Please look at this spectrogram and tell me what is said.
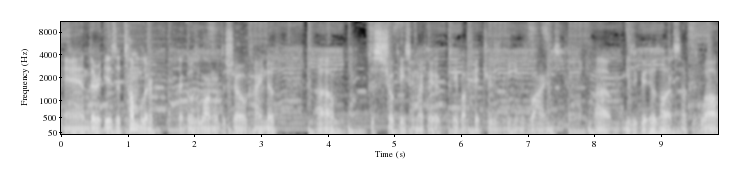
and there is a Tumblr that goes along with the show, kind of. Um, just showcasing my favorite K-pop pictures, memes, vines, um, music videos, all that stuff as well.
